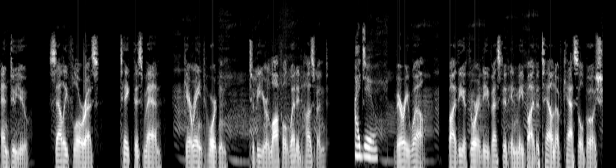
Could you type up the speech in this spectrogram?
And do you, Sally Flores, take this man, Geraint Horton, to be your lawful wedded husband? I do. Very well. By the authority vested in me by the town of Castle Bush,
